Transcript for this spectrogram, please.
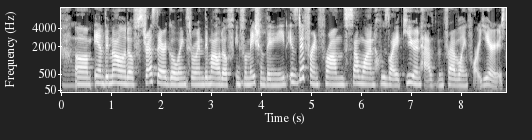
mm. um, and the amount of stress they're going through and the amount of information they need is different from someone who's like you and has been traveling for years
